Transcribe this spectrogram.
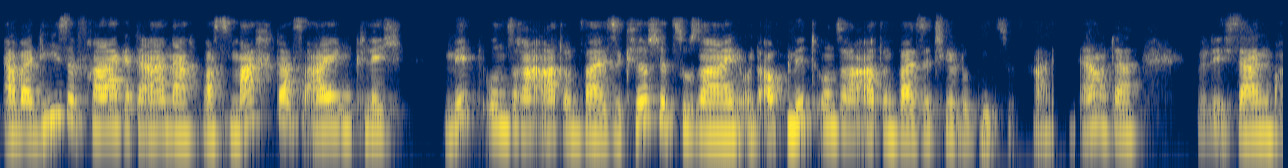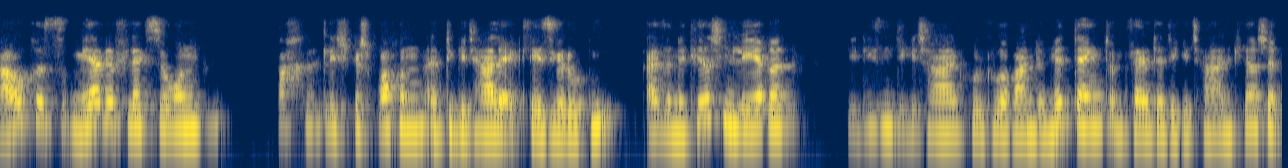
Aber diese Frage danach, was macht das eigentlich mit unserer Art und Weise Kirche zu sein und auch mit unserer Art und Weise Theologie zu sein? Ja, und da würde ich sagen, braucht es mehr Reflexion, fachlich gesprochen, äh, digitale Ekklesiologie, also eine Kirchenlehre, die diesen digitalen Kulturwandel mitdenkt im Feld der digitalen Kirche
